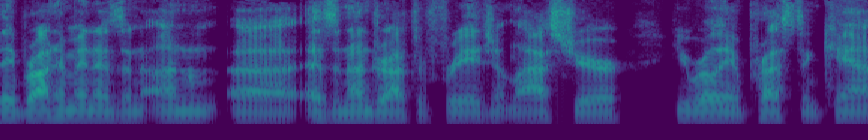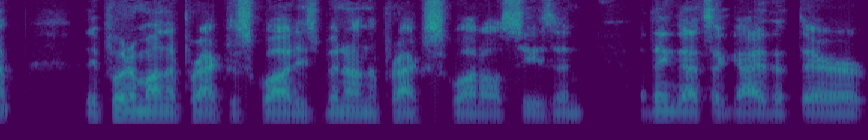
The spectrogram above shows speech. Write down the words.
They brought him in as an un uh, as an undrafted free agent last year. He really impressed in camp. They put him on the practice squad. He's been on the practice squad all season. I think that's a guy that they're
